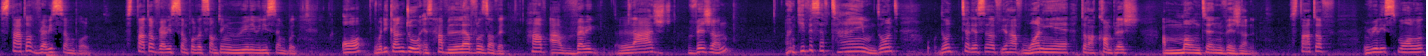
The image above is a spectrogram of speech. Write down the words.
Start off very simple. Start off very simple with something really, really simple. Or what you can do is have levels of it. Have a very large vision and give yourself time. Don't don't tell yourself you have one year to accomplish a mountain vision. Start off really small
